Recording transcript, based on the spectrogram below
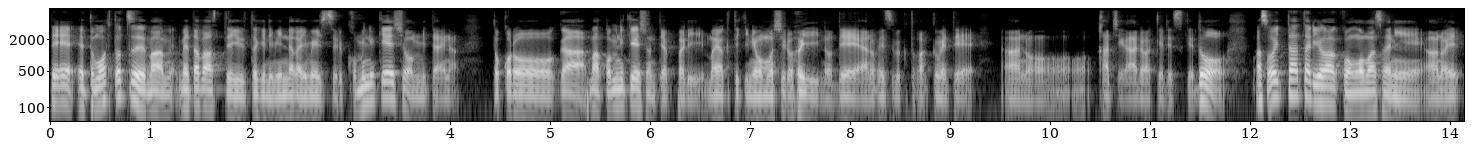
で、えっともう一つ、まあメタバースっていう時にみんながイメージするコミュニケーションみたいなところが、まあコミュニケーションってやっぱり麻薬的に面白いので、あの Facebook とか含めて、あの、価値があるわけですけど、まあそういったあたりは今後まさに、あの、え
